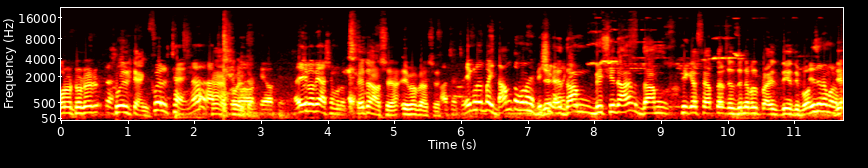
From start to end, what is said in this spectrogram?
মনোটনের ফুয়েল ট্যাঙ্ক ফুয়েল ট্যাঙ্ক না? আচ্ছা হ্যাঁ, আচ্ছা fuel ওকে ওকে এইভাবে আসে মূলত? এটা আসে এভাবে আসে। আচ্ছা আচ্ছা। এগুলো ভাই দাম তো মনে হয় বেশি না দাম বেশি না দাম ঠিক আছে আপনার রিজনেবল প্রাইস দিয়ে দিব। যে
